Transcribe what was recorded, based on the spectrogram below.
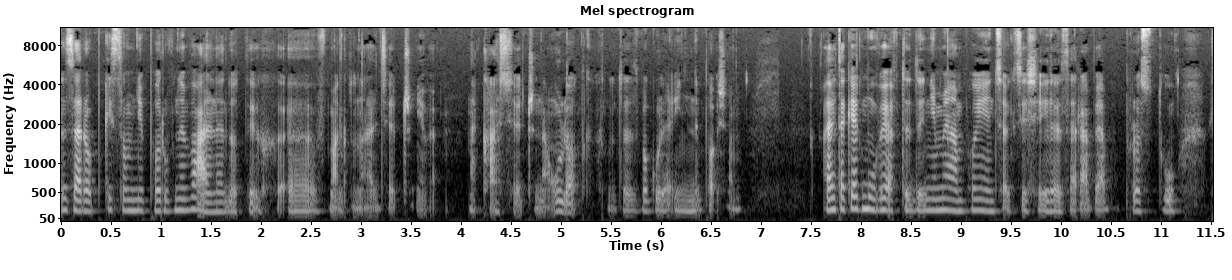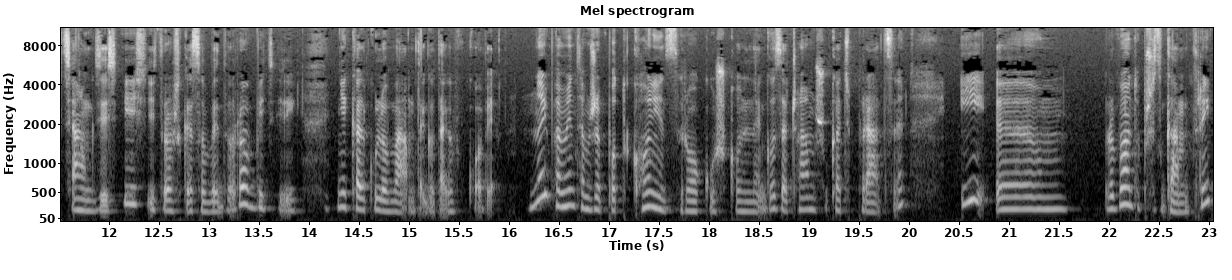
zarobki są nieporównywalne do tych e, w McDonaldzie, czy nie wiem, na kasie, czy na ulotkach. No to jest w ogóle inny poziom. Ale tak jak mówię, ja wtedy nie miałam pojęcia, gdzie się ile zarabia. Po prostu chciałam gdzieś iść i troszkę sobie dorobić i nie kalkulowałam tego tak w głowie. No i pamiętam, że pod koniec roku szkolnego zaczęłam szukać pracy i yy, robiłam to przez Gumtree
